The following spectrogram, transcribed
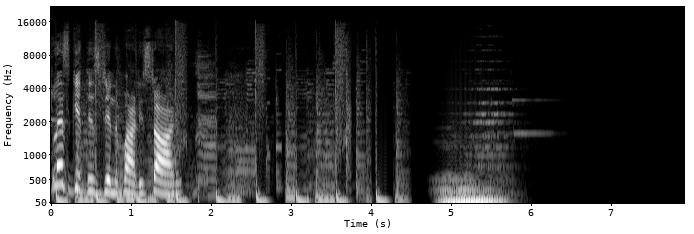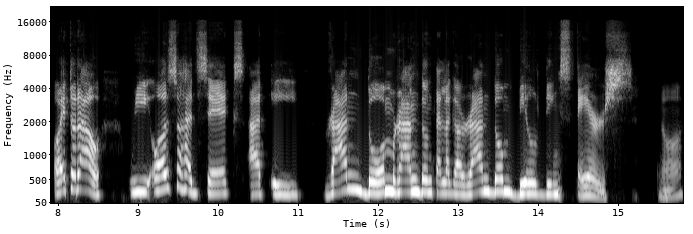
Let's get this dinner party started. Oh, ito raw. We also had sex at a random, random talaga, random building stairs. No?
